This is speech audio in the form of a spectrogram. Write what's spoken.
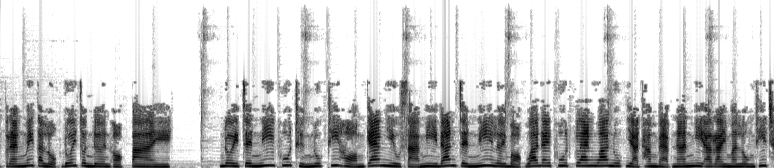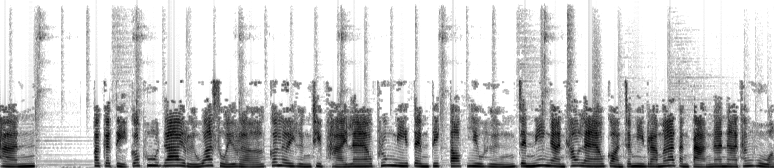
ธแรงไม่ตลกด้วยจนเดินออกไป โดยเจนนี่พูดถึงนุกที่หอมแก้มยิวสามีด้านเจนนี่เลยบอกว่าได้พูดแกล้งว่านุกอย่าทำแบบนั้นมีอะไรมาลงที่ฉัน ปกติก็พูดได้หรือว่าสวยเหรอ ก็เลยหึงฉิบหายแล้ว พรุ่งนี้เต็มติ๊กต็อกยิวหึง เจนนี่งานเข้าแล้วก่อนจะมีดราม่าต่างๆ นานาทั้งห่วง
